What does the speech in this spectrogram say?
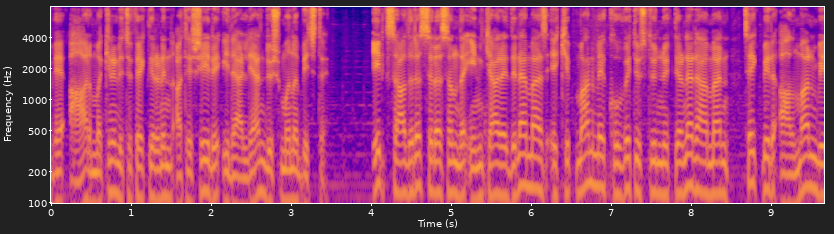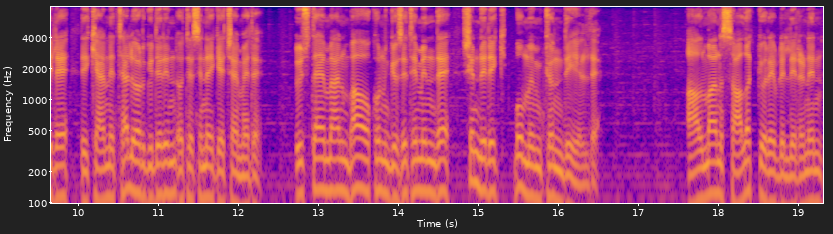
ve ağır makineli tüfeklerinin ateşiyle ilerleyen düşmanı biçti. İlk saldırı sırasında inkar edilemez ekipman ve kuvvet üstünlüklerine rağmen tek bir Alman bile dikenli tel örgülerin ötesine geçemedi. Üsteğmen Baok'un gözetiminde şimdilik bu mümkün değildi. Alman sağlık görevlilerinin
